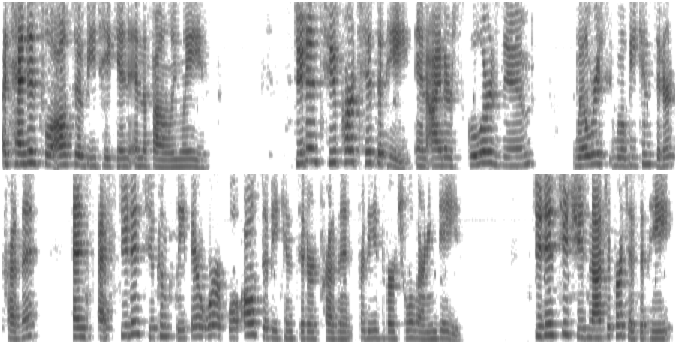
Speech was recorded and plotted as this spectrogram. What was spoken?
Attendance will also be taken in the following ways. Students who participate in either school or Zoom will, will be considered present, and students who complete their work will also be considered present for these virtual learning days. Students who choose not to participate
